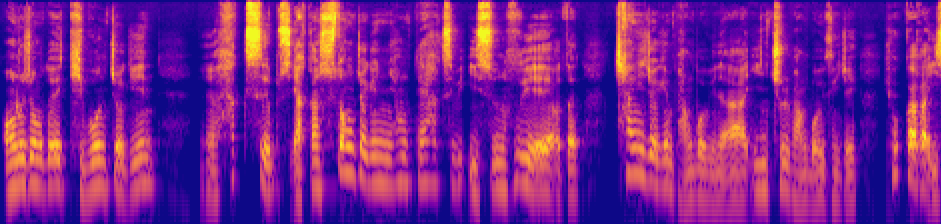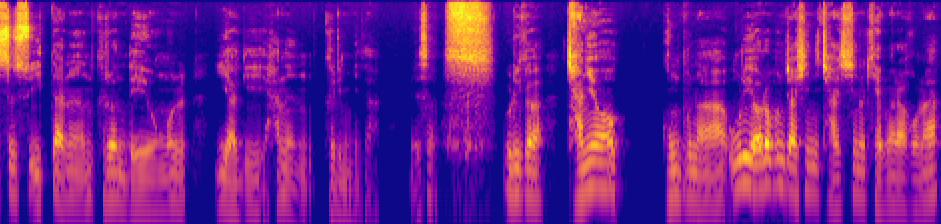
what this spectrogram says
어느 정도의 기본적인 학습, 약간 수동적인 형태의 학습이 있은 후에 어떤 창의적인 방법이나 인출 방법이 굉장히 효과가 있을 수 있다는 그런 내용을 이야기하는 글입니다. 그래서 우리가 자녀 공부나 우리 여러분 자신이 자신을 개발하거나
